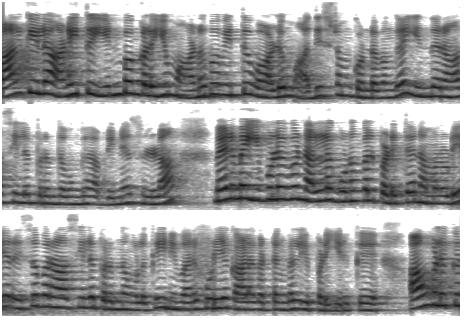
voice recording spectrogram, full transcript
வாழ்க்கையில் அனைத்து இன்பங்களையும் அனுபவித்து வாழும் அதிர்ஷ்டம் கொண்டவங்க இந்த ராசியில் பிறந்தவங்க அப்படின்னே சொல்லலாம். மேலுமே இவ்வளவு நல்ல குணங்கள் படைத்த நம்மளுடைய ரிஷப ராசியில் பிறந்தவங்களுக்கு இனி வரக்கூடிய காலகட்டங்கள் எப்படி இருக்குது அவங்களுக்கு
